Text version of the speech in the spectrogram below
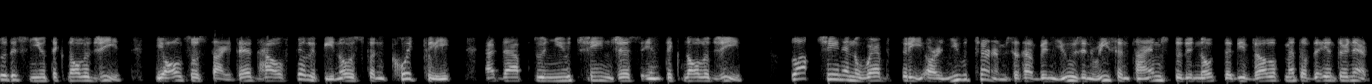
to this new technology. He also cited how Filipinos can quickly adapt to new changes in technology. Blockchain and Web3 are new terms that have been used in recent times to denote the development of the Internet.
